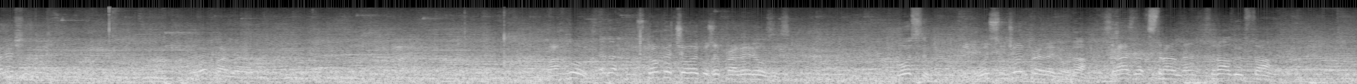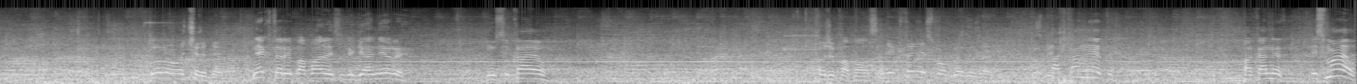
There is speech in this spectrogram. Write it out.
Конечно. Опа-на. Махмуд, сколько человек уже проверил здесь? Восемь. Восемь человек проверил? Да. С разных стран, да? С разных стран. Кто на очереди? Некоторые попались легионеры. Мусукаев тоже попался. Никто не смог взять. Ну, пока нет. Пока нет. Исмаил!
